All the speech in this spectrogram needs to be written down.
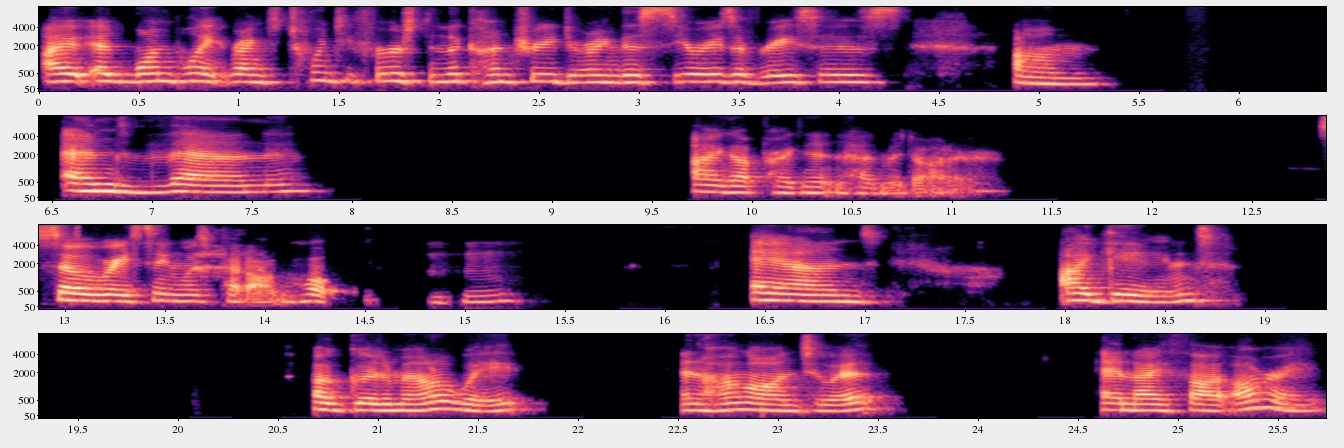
I, at one point, ranked 21st in the country during this series of races. Um, and then I got pregnant and had my daughter. So racing was put on hold. Mm-hmm. And I gained a good amount of weight and hung on to it. And I thought, all right,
